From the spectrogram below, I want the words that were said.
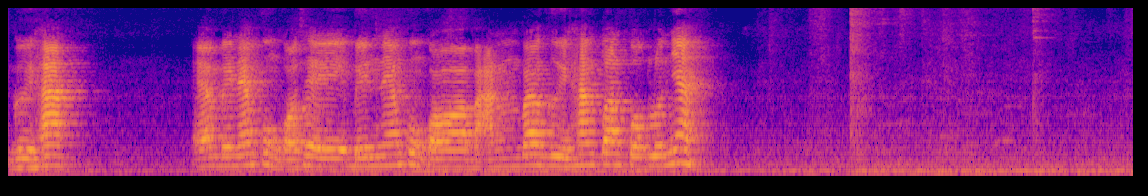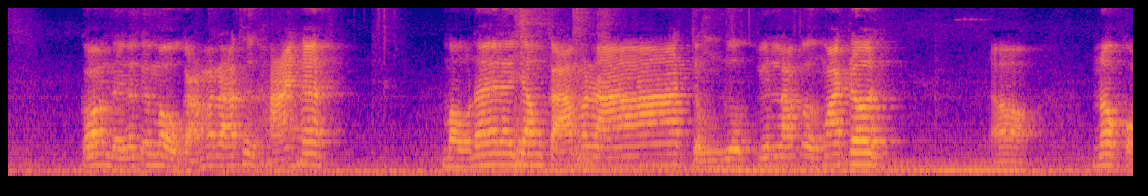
gửi hàng em, bên em cũng có thể, bên em cũng có bán và gửi hàng toàn quốc luôn nhá còn đấy là cái mẫu camera thứ hai ha. Mẫu này là dòng camera chống được chuyên lắp ở ngoài trời. Đó. Nó có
